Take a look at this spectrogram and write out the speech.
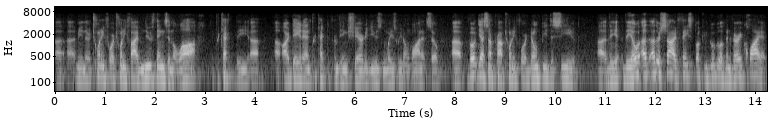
uh, I mean, there are 24, 25 new things in the law to protect the uh, uh, our data and protect it from being shared or used in ways we don't want it. So uh, vote yes on Prop 24. Don't be deceived. The the other side, Facebook and Google, have been very quiet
